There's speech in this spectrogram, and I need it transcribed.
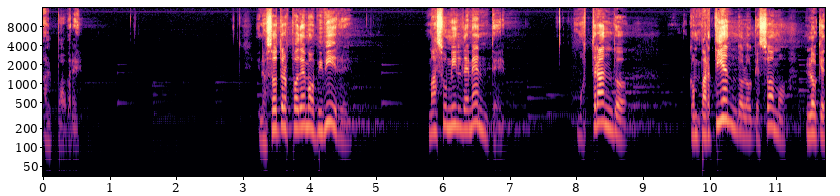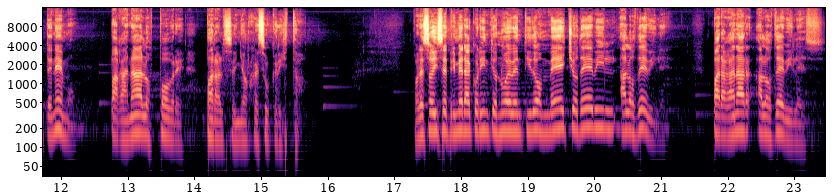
al pobre. Y nosotros podemos vivir más humildemente, mostrando, compartiendo lo que somos, lo que tenemos, para ganar a los pobres para el Señor Jesucristo. Por eso dice 1 Corintios 9:22, me he hecho débil a los débiles para ganar a los débiles.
